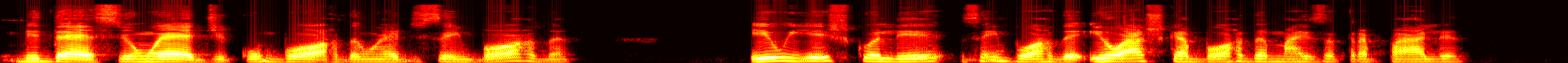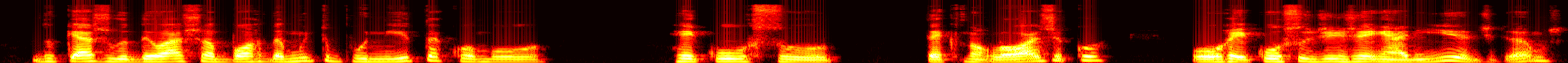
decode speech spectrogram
me desse um edge com borda, um edge sem borda, eu ia escolher sem borda. Eu acho que a borda mais atrapalha do que ajuda. Eu acho a borda muito bonita como recurso tecnológico, ou recurso de engenharia, digamos,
